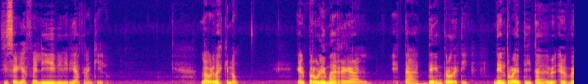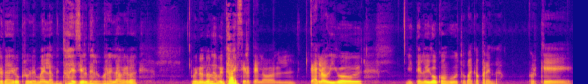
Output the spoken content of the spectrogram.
si serías feliz, vivirías tranquilo. La verdad es que no. El problema real está dentro de ti. Dentro de ti está el, verdadero problema. Y lamento decírtelo, pero la verdad. Bueno, no lamento decírtelo. Te lo digo y te lo digo con gusto para que aprenda. Porque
